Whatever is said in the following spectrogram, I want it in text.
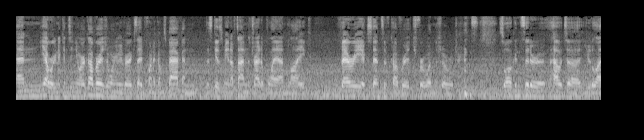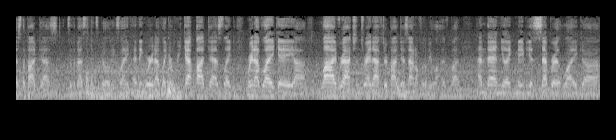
and yeah, we're going to continue our coverage, and we're going to be very excited for when it comes back. And this gives me enough time to try to plan like very extensive coverage for when the show returns. so I'll consider how to utilize the podcast to the best of its abilities. Like I think we're gonna have like a recap podcast. Like we're gonna have like a uh, live reactions right after podcast. I don't know if it'll be live, but and then you like maybe a separate like uh,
